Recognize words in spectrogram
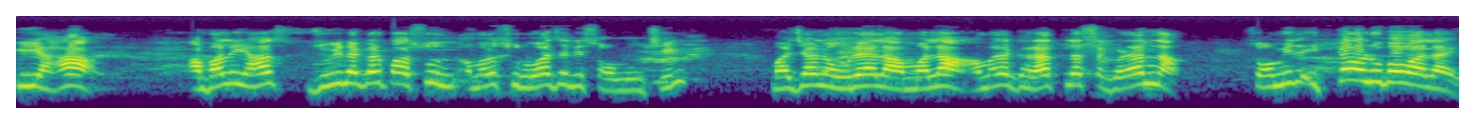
की ह्या आम्हाला ह्या जुईनगरपासून आम्हाला सुरुवात झाली स्वामींची. माझ्या नवऱ्याला मला आम्हाला घरातल्या सगळ्यांना स्वामीचा इतका अनुभव आलाय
